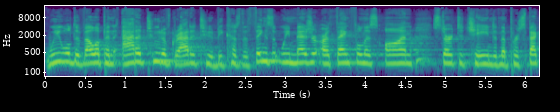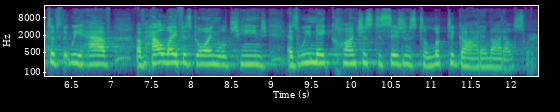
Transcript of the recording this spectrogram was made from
we will develop an attitude of gratitude because the things that we measure our thankfulness on start to change, and the perspectives that we have of how life is going will change as we make conscious decisions to look to God and not elsewhere.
